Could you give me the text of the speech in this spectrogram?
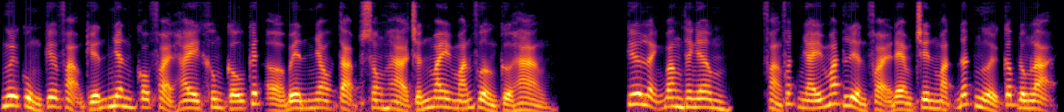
ngươi cùng kia phạm kiến nhân có phải hay không cấu kết ở bên nhau tạp song hà chấn may mắn phường cửa hàng. Kia lạnh băng thanh âm, phảng phất nháy mắt liền phải đem trên mặt đất người cấp đông lại.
